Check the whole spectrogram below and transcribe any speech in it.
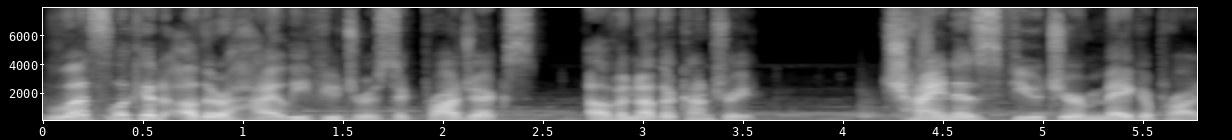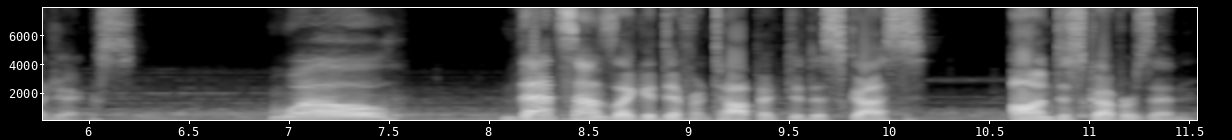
let's look at other highly futuristic projects of another country China's future mega projects. Well, that sounds like a different topic to discuss on Discover Zen.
